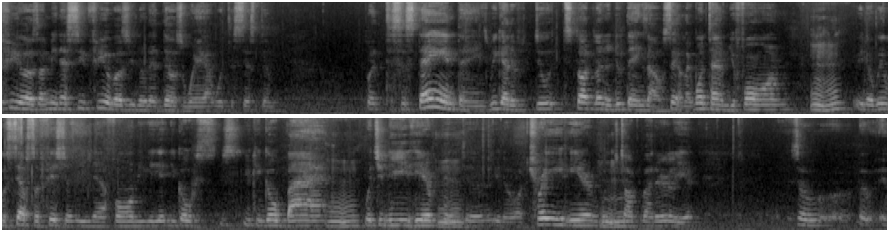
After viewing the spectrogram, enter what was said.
few of us? I mean, there's few of us you know that does well with the system. But to sustain things, we got to do start learning to do things ourselves. Like one time, you farm. Mm-hmm. You know, we were self-sufficient in our farm. You, you go, you can go buy mm-hmm. what you need here. Mm-hmm. To, you know, a trade here, what we mm-hmm. talked about earlier. So uh,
